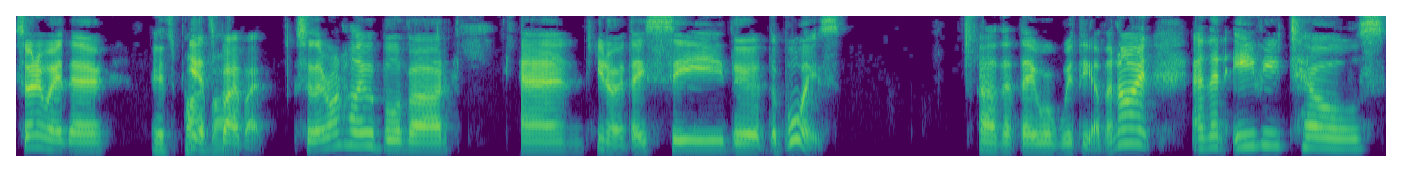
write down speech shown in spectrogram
So anyway, they're it's bye yeah, it's bye bye. So they're on Hollywood Boulevard, and you know they see the the boys uh, that they were with the other night, and then Evie tells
